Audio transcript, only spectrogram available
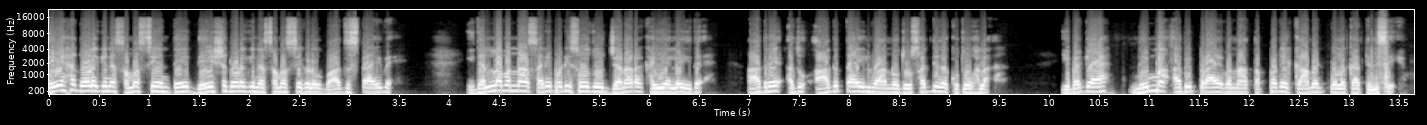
ದೇಹದೊಳಗಿನ ಸಮಸ್ಯೆಯಂತೆ ದೇಶದೊಳಗಿನ ಸಮಸ್ಯೆಗಳು ಬಾಧಿಸ್ತಾ ಇವೆ. ಇದೆಲ್ಲವನ್ನ ಸರಿಪಡಿಸೋದು ಜನರ ಕೈಯಲ್ಲೇ ಇದೆ. ಆದ್ರೆ ಅದು ಆಗುತ್ತಾ ಇಲ್ವಾ ಅನ್ನೋದು ಸದ್ಯದ ಕುತೂಹಲ. ಈ ಬಗ್ಗೆ ನಿಮ್ಮ ಅಭಿಪ್ರಾಯವನ್ನ ತಪ್ಪದೇ ಕಾಮೆಂಟ್ ಮೂಲಕ ತಿಳಿಸಿ.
